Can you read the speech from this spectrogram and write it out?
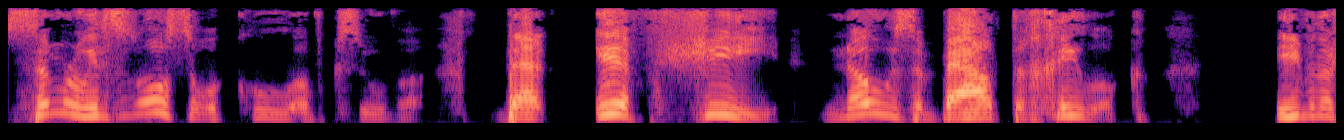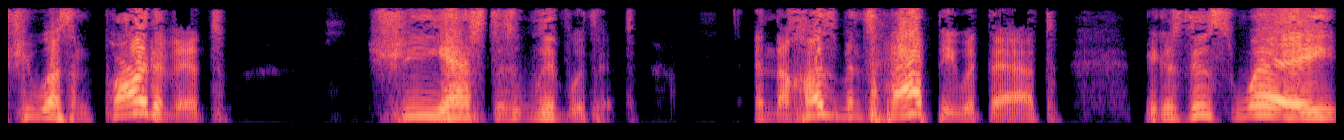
Similarly, this is also a cool of ksuva that if she knows about the chiluk, even though she wasn't part of it, she has to live with it. And the husband's happy with that because this way,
